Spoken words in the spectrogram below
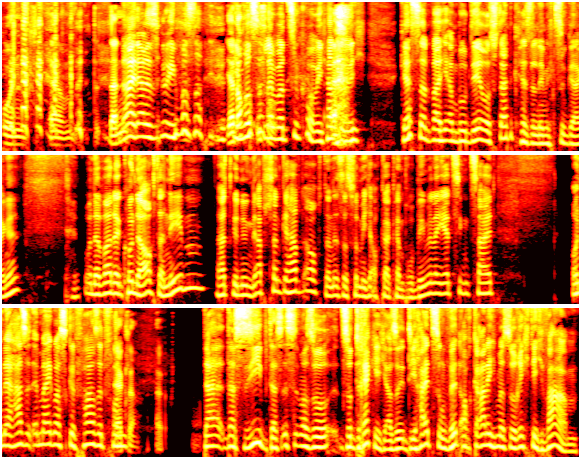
Und ähm, dann. Nein, alles gut, ich musste, Ja, ich doch, musste ist gleich mal zukommen. Ich hatte nämlich, gestern war ich am Buderos Standkessel nämlich zugange. Und da war der Kunde auch daneben, hat genügend Abstand gehabt auch, dann ist das für mich auch gar kein Problem in der jetzigen Zeit. Und er hat immer irgendwas gefaselt von, ja, klar. Ja. da, das Sieb, das ist immer so, so dreckig. Also die Heizung wird auch gar nicht mehr so richtig warm.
